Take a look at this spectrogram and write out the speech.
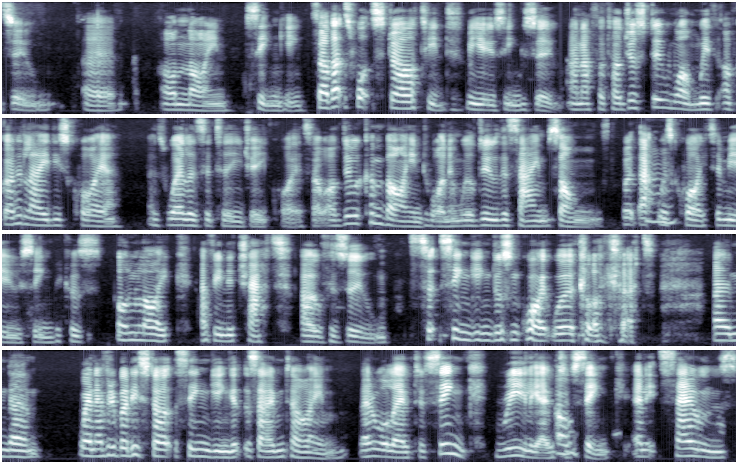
Zoom uh, online singing, so that's what started me using Zoom. And I thought I'll just do one with. I've got a ladies' choir as well as a TG choir, so I'll do a combined one, and we'll do the same songs. But that was quite amusing because unlike having a chat over Zoom, singing doesn't quite work like that and um, when everybody starts singing at the same time, they're all out of sync, really out Oh. of sync, and it sounds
